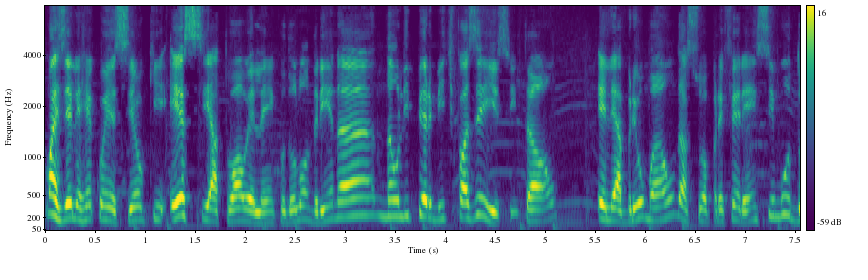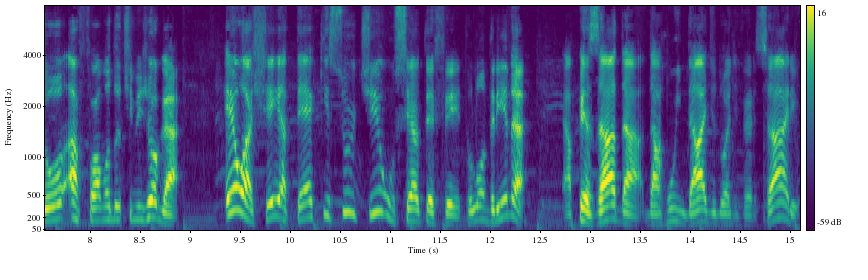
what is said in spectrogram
Mas ele reconheceu que esse atual elenco do Londrina não lhe permite fazer isso. Então, ele abriu mão da sua preferência e mudou a forma do time jogar. Eu achei até que surtiu um certo efeito. O Londrina, apesar da, da ruindade do adversário,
